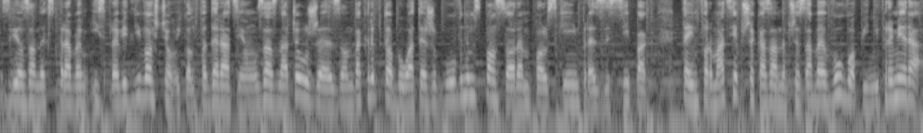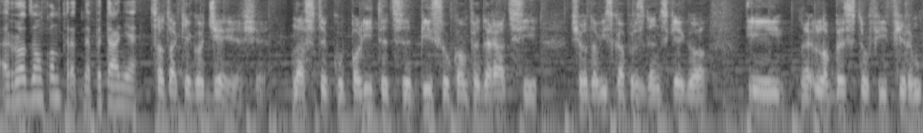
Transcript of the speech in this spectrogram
związanych z Prawem i Sprawiedliwością i Konfederacją. Zaznaczył, że Zonda Krypto była też głównym sponsorem polskiej imprezy SIPAC. Te informacje przekazane przez ABW w opinii premiera rodzą konkretne pytanie. Co takiego dzieje się na styku politycy, PiSu, Konfederacji, środowiska prezydenckiego i lobbystów i firm,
